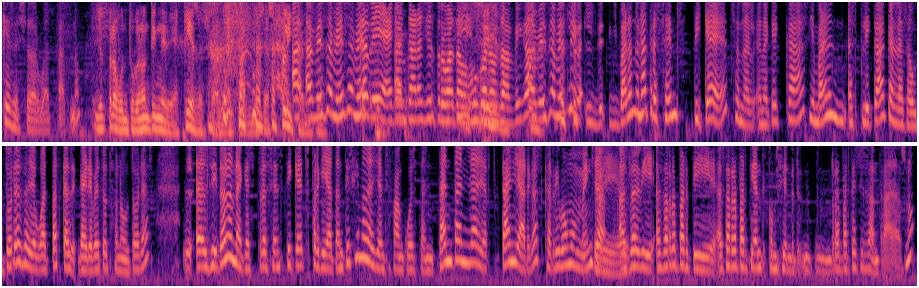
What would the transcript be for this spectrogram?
què és això del Wattpad, no? Jo et pregunto, però no en tinc ni idea. Què és això del Wattpad? No sé, A, explica'ns. a més, a més, a més... Que bé, eh, que a- encara hagis trobat algú que sí. no sàpiga. A més a més, li, li, li van donar 300 tiquets, en, el, en aquest cas, i em van explicar que les autores de Wattpad, que gairebé tots són autores, els hi donen aquests 300 tiquets perquè hi ha tantíssima de gent que fan qüestions tan, tan, llar, tan llargues que arriba un moment que dius? has de, dir, has de repartir, has de repartir en- com si en- repartessis entrades, no?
